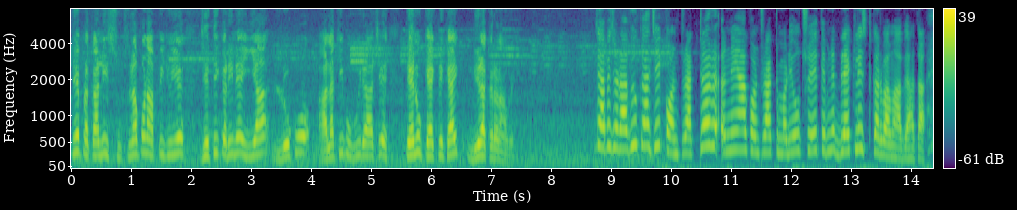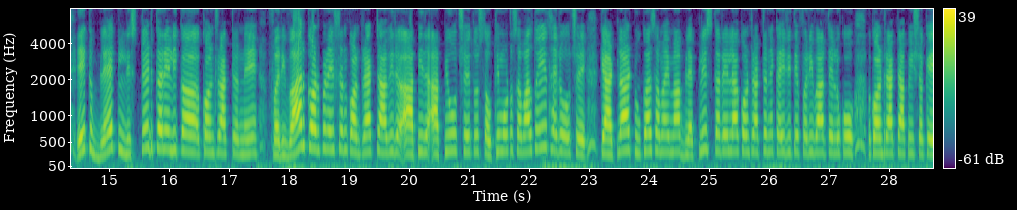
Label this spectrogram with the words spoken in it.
તે પ્રકારની સૂચના પણ આપવી જોઈએ, જેથી કરીને અહીંયા લોકો હાલાકી ભોગવી રહ્યા છે. તેનું ક્યાંક ને ક્યાંક નિરાકરણ આવે. આપે જણાવ્યું કે આ જે કોન્ટ્રાક્ટર અને આ કોન્ટ્રાક્ટ મળ્યો છે, તેમને બ્લેકલિસ્ટ કરવામાં આવ્યા હતા. એક બ્લેક લિસ્ટેડ કરેલી કોન્ટ્રાક્ટરને ફરીવાર કોર્પોરેશન કોન્ટ્રાક્ટ આવી આપી આપ્યો છે. તો સૌથી મોટો સવાલ તો એ થઈ રહ્યો છે કે આટલા ટૂંકા સમયમાં બ્લેકલિસ્ટ કરેલા કોન્ટ્રાક્ટરને કઈ રીતે ફરીવાર તે લોકો કોન્ટ્રાક્ટ આપી શકે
